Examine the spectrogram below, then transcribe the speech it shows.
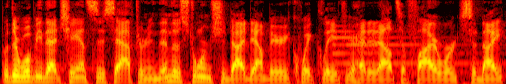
but there will be that chance this afternoon. Then the storms should die down very quickly if you're headed out to fireworks tonight.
